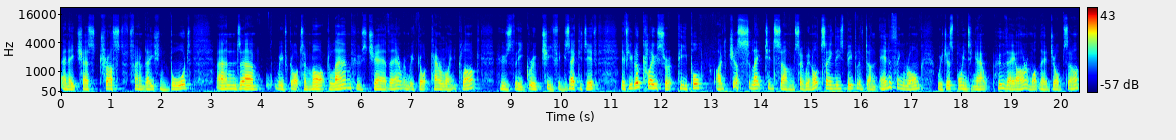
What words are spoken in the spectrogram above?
NHS Trust Foundation Board. And um, we've got Mark Lam, who's chair there, and we've got Caroline Clarke, who's the group chief executive. If you look closer at people, I've just selected some, so we're not saying these people have done anything wrong. We're just pointing out who they are and what their jobs are.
